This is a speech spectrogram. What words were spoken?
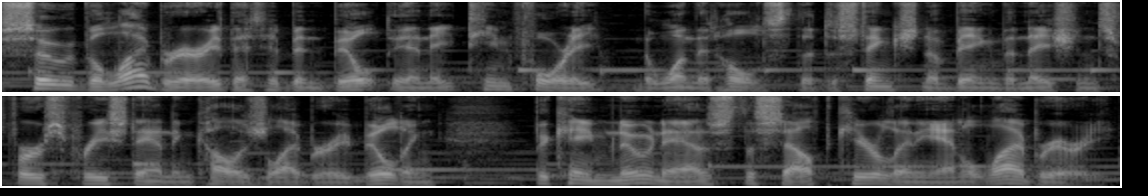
So, the library that had been built in 1840, the one that holds the distinction of being the nation's first freestanding college library building, became known as the South Caroliniana Library.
